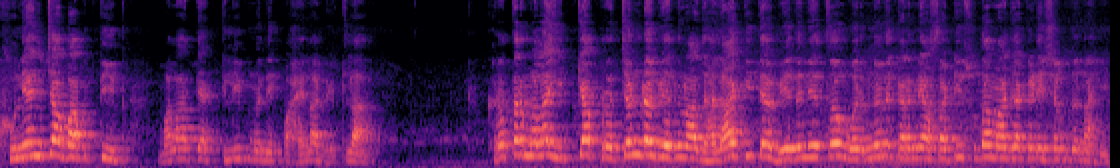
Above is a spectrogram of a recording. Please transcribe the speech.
खुन्यांच्या बाबतीत मला त्या क्लिपमध्ये पाहायला भेटला. खरं तर मला इतक्या प्रचंड वेदना झाल्या की त्या वेदनेचं वर्णन करण्यासाठी सुद्धा माझ्याकडे शब्द नाहीत.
